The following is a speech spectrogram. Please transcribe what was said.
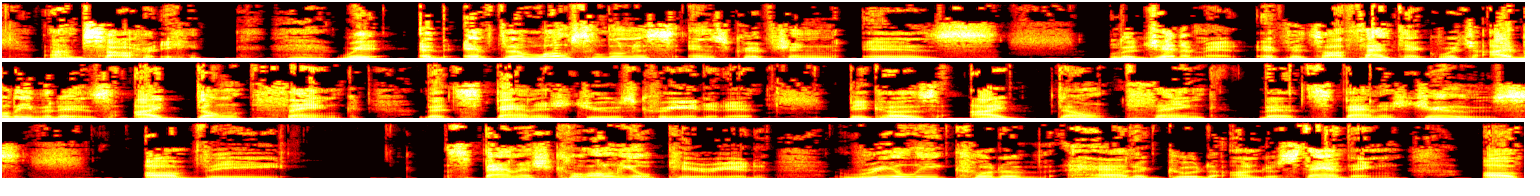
I'm sorry. We, if the Los Lunas inscription is legitimate, if it's authentic, which I believe it is, I don't think that Spanish Jews created it because I don't think that Spanish Jews of the Spanish colonial period really could have had a good understanding of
